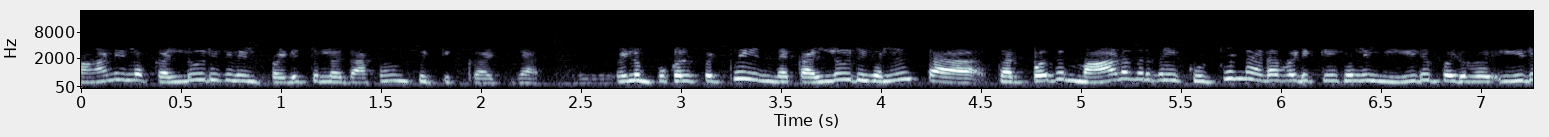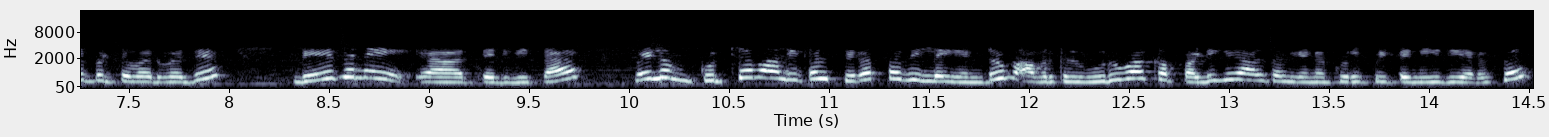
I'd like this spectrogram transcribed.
மாநில கல்லூரிகளில் படித்துள்ளதாகவும் சுட்டிக்காட்டினார். மேலும் புகழ்பெற்ற இந்த கல்லூரிகளில் தற்போது மாணவர்கள் குற்ற நடவடிக்கைகளில் ஈடுபடுவ ஈடுபட்டு வருவது வேதனை தெரிவித்தார். மேலும் குற்றவாளிகள் பிறப்பதில்லை என்றும் அவர்கள் உருவாக்கப்படுகிறார்கள் என குறிப்பிட்ட நீதியரசர்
